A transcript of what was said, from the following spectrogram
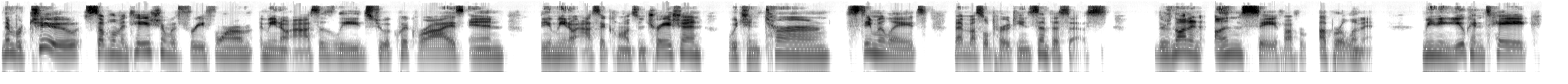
Number two, supplementation with free form amino acids leads to a quick rise in the amino acid concentration, which in turn stimulates that muscle protein synthesis. There's not an unsafe upper, upper limit, meaning you can take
